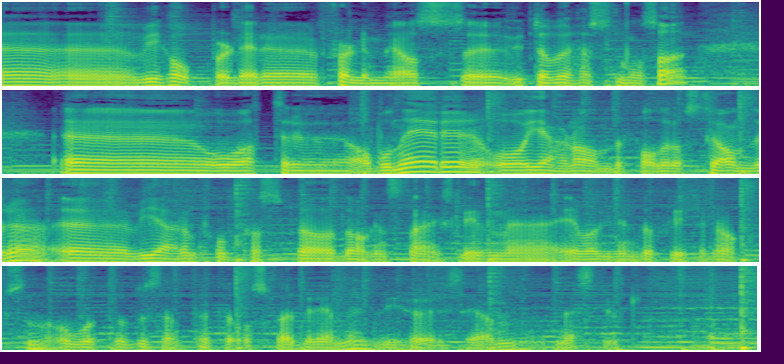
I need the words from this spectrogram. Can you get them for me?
Eh, vi håper dere følger med oss eh, utover høsten også. Eh, og at dere abonnerer, og gjerne anbefaler oss til andre. Eh, vi er en podkast fra Dagens Næringsliv med Eva Grinde og Fridtjof Jacobsen, og vår produsent heter Oskar Bremer. Vi høres igjen neste uke.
